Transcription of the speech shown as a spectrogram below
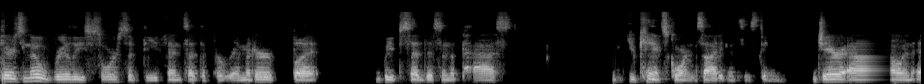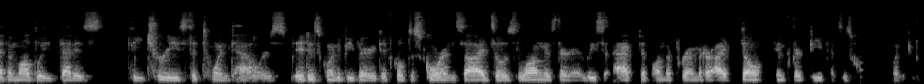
there's no really source of defense at the perimeter, but we've said this in the past. You can't score inside against this team. Jarrett Allen, Evan Mobley, that is the trees, the twin towers. It is going to be very difficult to score inside. So as long as they're at least active on the perimeter, I don't think their defense is going to be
